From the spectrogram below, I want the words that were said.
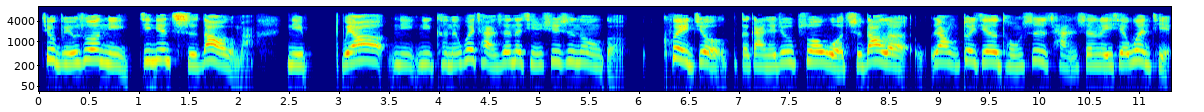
就比如说你今天迟到了嘛，你不要你你可能会产生的情绪是那种个。愧疚的感觉，就是说我迟到了，让对接的同事产生了一些问题，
